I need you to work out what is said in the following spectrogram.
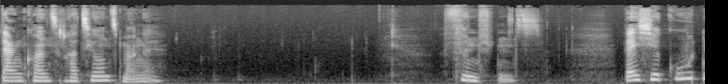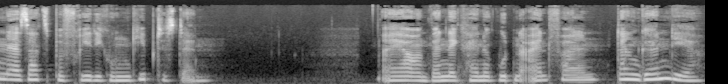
dank Konzentrationsmangel. Fünftens. Welche guten Ersatzbefriedigungen gibt es denn? Naja, und wenn dir keine guten einfallen, dann gönn dir.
